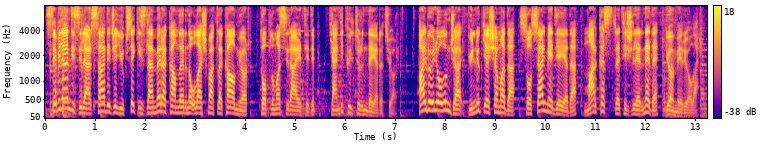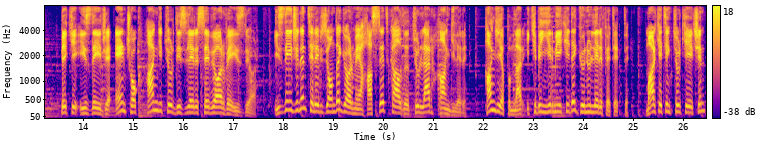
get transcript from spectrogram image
Sevilen diziler sadece yüksek izlenme rakamlarına ulaşmakla kalmıyor, topluma sirayet edip kendi kültüründe yaratıyor. Hal böyle olunca günlük yaşama sosyal medyaya da, marka stratejilerine de yön veriyorlar. Peki izleyici en çok hangi tür dizileri seviyor ve izliyor? İzleyicinin televizyonda görmeye hasret kaldığı türler hangileri? Hangi yapımlar 2022'de gönülleri fethetti? Marketing Türkiye için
